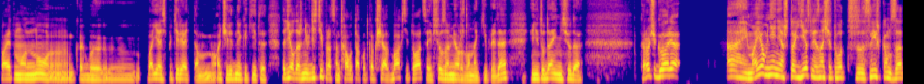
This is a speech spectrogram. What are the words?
Поэтому, ну, как бы, боясь потерять там очередные какие-то... Это дело даже не в 10%, а вот так вот, как сейчас, бах, ситуация, и все замерзло на Кипре, да? И не туда, и не сюда. Короче говоря, Ай, мое мнение, что если, значит, вот слишком за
